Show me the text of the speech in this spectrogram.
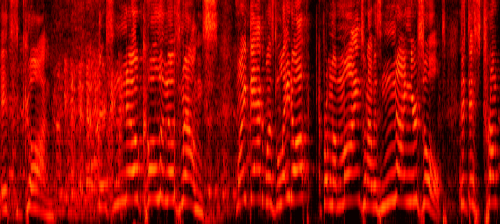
It's gone. There's no coal in those mountains. My dad was laid off from the mines when I was nine years old. This Trump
